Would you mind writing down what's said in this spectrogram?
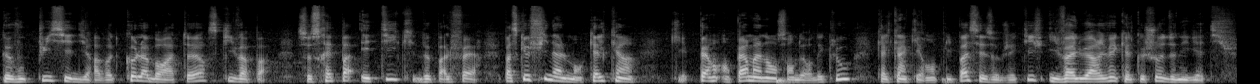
que vous puissiez dire à votre collaborateur ce qui ne va pas. Ce serait pas éthique de ne pas le faire. Parce que finalement, quelqu'un qui est en permanence en dehors des clous, quelqu'un qui ne remplit pas ses objectifs, il va lui arriver quelque chose de négatif.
